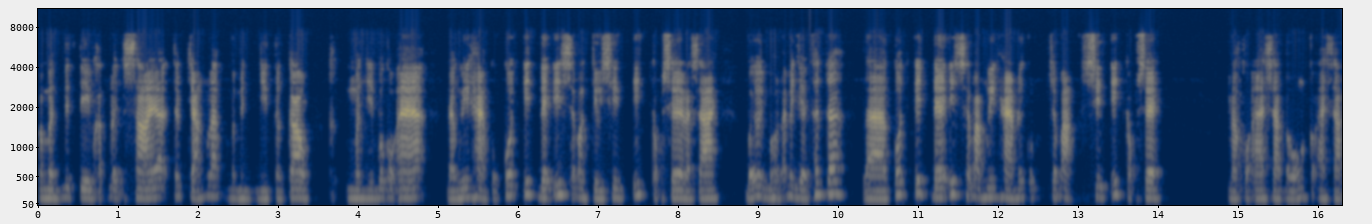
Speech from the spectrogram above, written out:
mà mình đi tìm khẳng định sai á, chắc chắn là mà mình nhìn từng câu mình nhìn vô câu A á, là nguyên hàm của cos x dx sẽ bằng trừ sin x cộng c là sai. Bởi vì hồi nãy mình giải thích đó là cos x dx sẽ bằng nguyên hàm đấy cũng sẽ bằng sin x cộng c. Là câu A sai 34 câu A sai.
